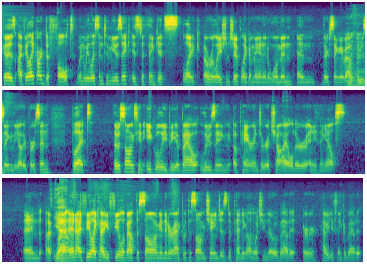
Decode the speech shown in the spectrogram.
because I feel like our default when we listen to music is to think it's like a relationship, like a man and a woman, and they're singing about Mhm. losing the other person. But those songs can equally be about losing a parent or a child or anything else. And I, Yeah. I- and I feel like how you feel about the song and interact with the song changes depending on what you know about it or how you think about it.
